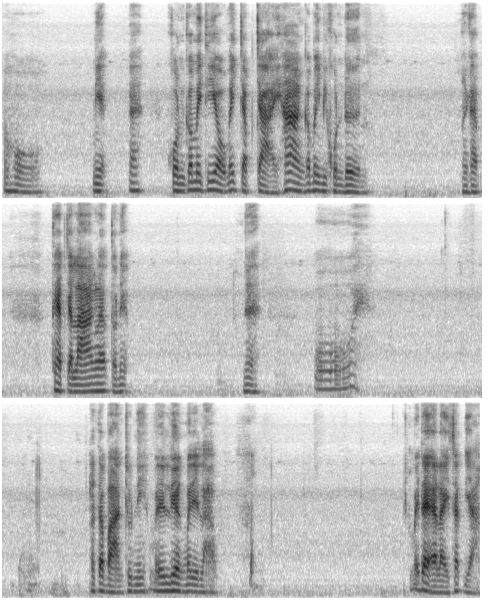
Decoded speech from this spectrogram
โอ้โห เนี่ยนะคนก็ไม่เที่ยวไม่จับจ่ายห้างก็ไม่มีคนเดินนะครับแทบจะล้างแล้วตอนเนี้ยนะโอ้ยรัฐบาลชุดนี้ไม่ได้เรื่องไม่ได้ราว ไม่ได้อะไรสักอย่าง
